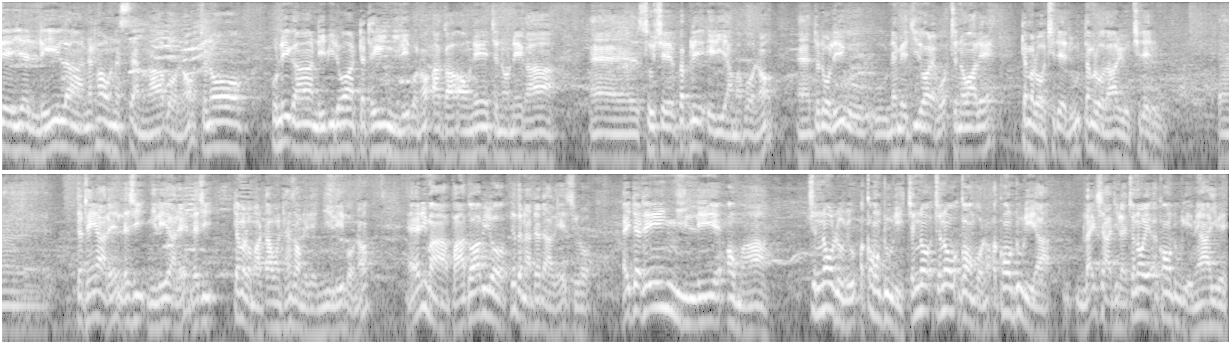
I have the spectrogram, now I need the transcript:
30ရက်4လ2025ပေါ့နော်ကျွန်တော်ခုနေ့ကနေပြီးတော့တထိန်ကြီးလေးပေါ့နော်အကာအောင်နဲ့ကျွန်တော်နဲ့ကအဲ social public area မှာပေါ့နော်အဲတော်တော်လေးကိုဟိုနာမည်ကြီးသွားတယ်ပေါ့ကျွန်တော်ကလည်းတက်မတော်ချစ်တဲ့လူတက်မတော်သားတွေကိုချစ်တဲ့လူအဲတထိန်ရတယ်လက်ရှိညီလေးရတယ်လက်ရှိတက်မတော်မှာတာဝန်ထမ်းဆောင်နေတဲ့ညီလေးပေါ့နော်အဲအဲ့ဒီမှာဘာသွားပြီးတော့ပြဿနာတက်တာလဲဆိုတော့အဲ့တထိန်ညီလေးရဲ့အောက်မှာ ကျွန်တော်လိုမျိုးအကောင့်တူတွေကျွန်တော်ကျွန်တော်အကောင့်ပေါ့နော်အကောင့်တူတွေကလိုက်ရှာကြည့်လိုက်ကျွန်တော်ရဲ့အကောင့်တူတွေအများကြီးပဲ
